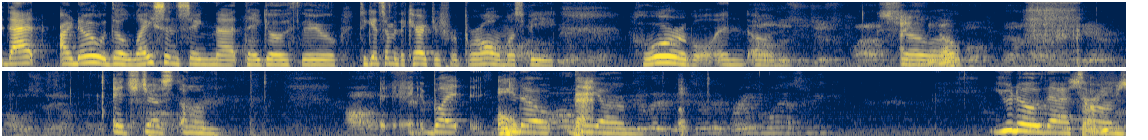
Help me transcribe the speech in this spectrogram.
that I know the licensing that they go through to get some of the characters for Brawl must be horrible, and um, so um, it's just um, but Oh, you know Matt. the um, you know that Sorry. um,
